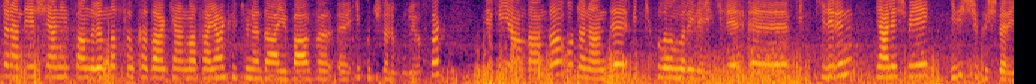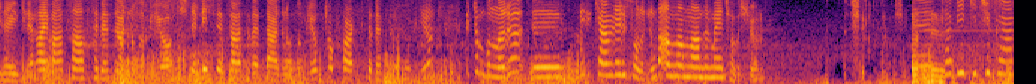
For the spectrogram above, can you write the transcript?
o dönemde yaşayan insanların nasıl kazarken materyal kültürüne dair bazı e, ipuçları buluyorsak e, bir yandan da o dönemde bitki kullanımları ile ilgili e, bitkilerin yerleşmeye giriş çıkışları ile ilgili hayvansal sebeplerden olabiliyor, işte besinsel sebeplerden olabiliyor, çok farklı sebepler olabiliyor. Bütün bunları e, biriken veri sonucunda anlamlandırmaya çalışıyoruz. Ee, tabii ki çıkan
